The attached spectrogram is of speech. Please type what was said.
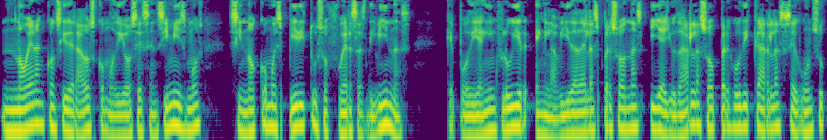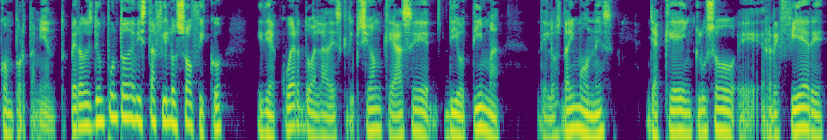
No eran considerados como dioses en sí mismos, sino como espíritus o fuerzas divinas, que podían influir en la vida de las personas y ayudarlas o perjudicarlas según su comportamiento. Pero desde un punto de vista filosófico, y de acuerdo a la descripción que hace Diotima de los daimones, ya que incluso eh, refiere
